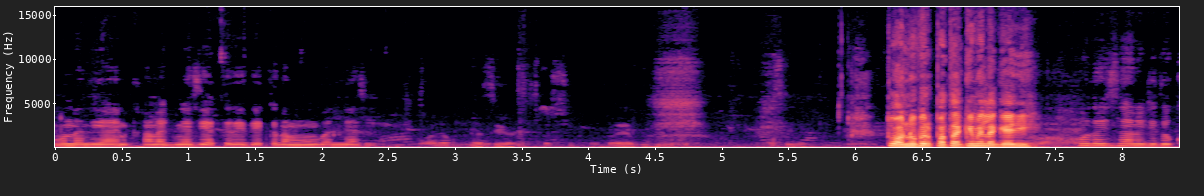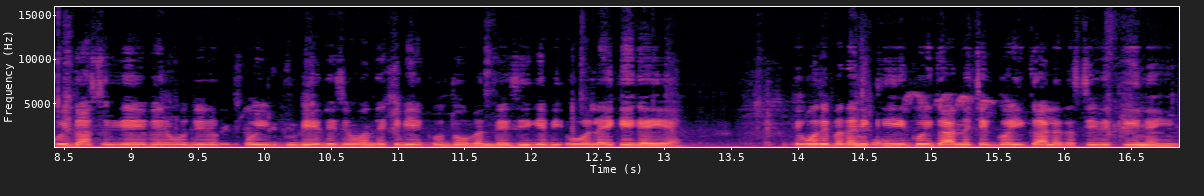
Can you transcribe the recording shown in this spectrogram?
ਉਹਨਾਂ ਦੀਆਂ ਐਨਕਾਂ ਲੱਗੀਆਂ ਸੀ ਇੱਕ ਦੇ ਤੇ ਇੱਕ ਦਾ ਮੂੰਹ ਬੰਨਿਆ ਸੀ। ਤੁਹਾਨੂੰ ਫਿਰ ਪਤਾ ਕਿਵੇਂ ਲੱਗਿਆ ਜੀ? ਉਹਦੇ ਚ ਸਾਨੂੰ ਜਦੋਂ ਕੋਈ ਦੱਸ ਗਏ ਫਿਰ ਉਹ ਜਦੋਂ ਕੋਈ ਵੇਹਦੇ ਸੀ ਉਹਦੇ ਕਿ ਵੀ ਇੱਕ ਦੋ ਬੰਦੇ ਸੀਗੇ ਵੀ ਉਹ ਲੈ ਕੇ ਗਏ ਆ। ਤੇ ਉਹਦੇ ਪਤਾ ਨਹੀਂ ਕੀ ਕੋਈ ਗੱਲ ਚ ਕੋਈ ਗੱਲ ਦੱਸੀ ਤੇ ਕੀ ਨਹੀਂ।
